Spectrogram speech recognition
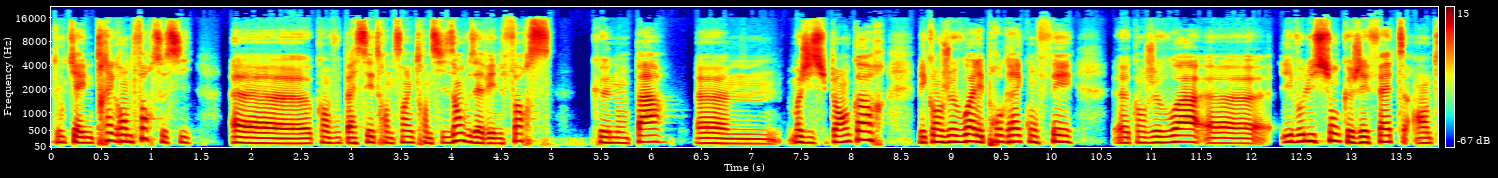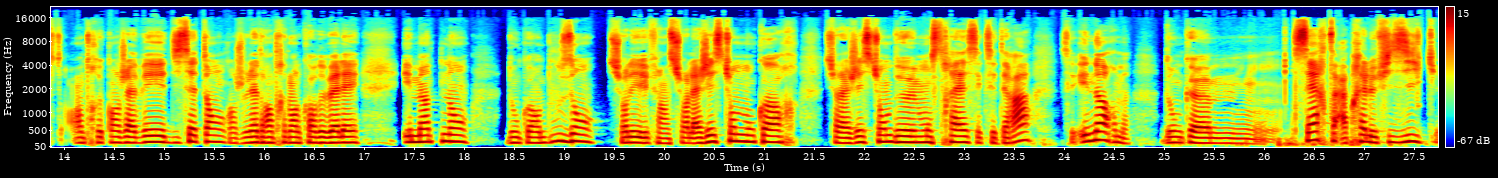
Donc il y a une très grande force aussi. Euh, quand vous passez 35-36 ans, vous avez une force que n'ont pas. Euh, moi, j'y suis pas encore, mais quand je vois les progrès qu'on fait euh, quand je vois l'évolution que j'ai faite entre, quand j'avais 17 ans, quand je venais de rentrer dans le corps de ballet, et maintenant, donc en 12 ans, sur, les, sur la gestion de mon corps, sur la gestion de mon stress, etc., c'est énorme. Donc, euh, certes, après le physique,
